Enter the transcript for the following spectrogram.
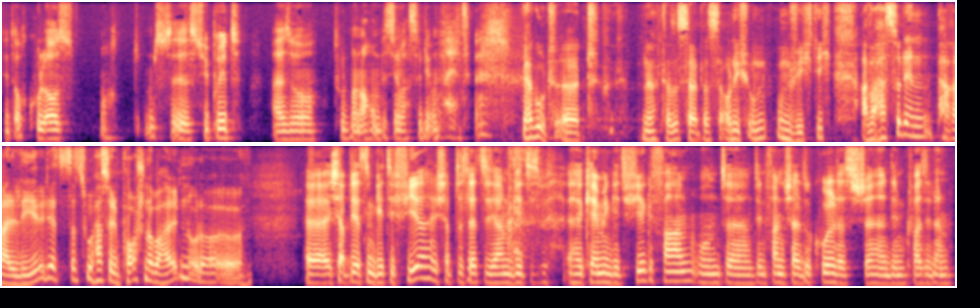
sieht auch cool aus. Macht, ist, ist Hybrid. Also tut man auch ein bisschen was für die Umwelt. Ja gut, äh, ne, das ist ja das ist auch nicht un unwichtig. Aber hast du denn parallel jetzt dazu, hast du den Porsche noch behalten oder? Äh? äh ich habe jetzt einen GT4. Ich habe das letzte Jahr einen GT, äh, Cayman GT4 gefahren und äh, den fand ich halt so cool, dass ich äh, den quasi dann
